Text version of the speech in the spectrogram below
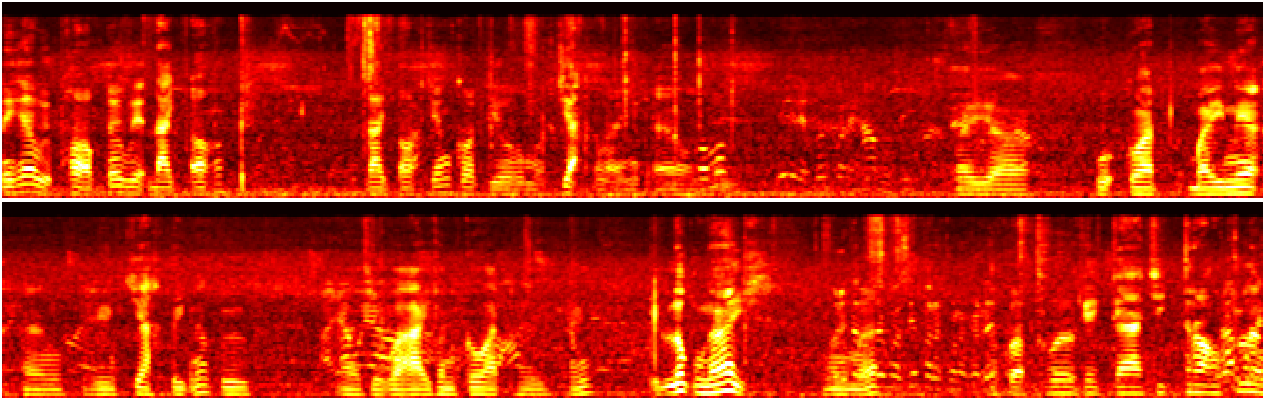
នេះវាផកទៅវាដាច់អស់ដាច់អស់អញ្ចឹងគាត់យកមកចាក់កន្លែងនេះឲ្យហើយពួកគាត់3នាក់ខាងរៀងចាស់ពេកនោះគឺជាវាយផងគាត់ហើយលុកណៃមើលមើលគាត់ធ្វើកិច្ចការជីកត្រង់ភ្លឹង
